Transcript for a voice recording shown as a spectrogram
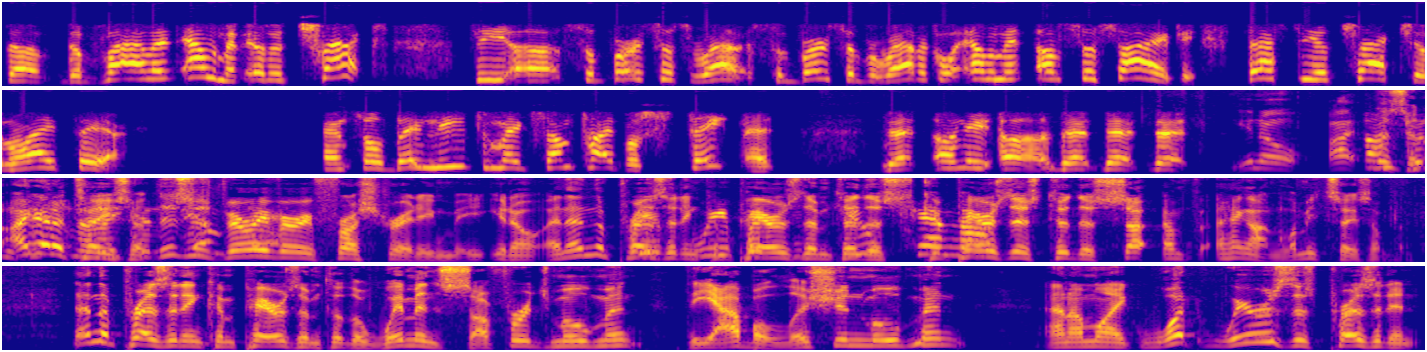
the, the violent element. It attracts the uh, subversive, ra- subversive radical element of society. That's the attraction right there. And so they need to make some type of statement that only uh, that that that you know. I, Listen, I got to tell you something. This is very, very frustrating. You know, and then the president we- compares them to this. cannot- Compares this to the. su- um, hang on, let me say something. Then the president compares them to the women's suffrage movement, the abolition movement, and I'm like, what? Where is this president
